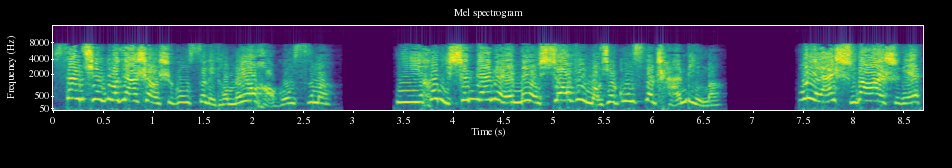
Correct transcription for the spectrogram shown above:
三千多家上市公司里头没有好公司吗？你和你身边的人没有消费某些公司的产品吗？未来十到二十年，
